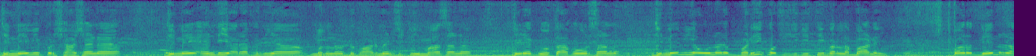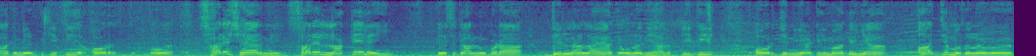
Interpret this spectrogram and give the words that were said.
ਜਿੰਨੇ ਵੀ ਪ੍ਰਸ਼ਾਸਨ ਹੈ, ਜਿੰਨੇ ਐਨਡੀਆਰਐਫ ਦੀਆਂ ਮਤਲਬ ਡਿਪਾਰਟਮੈਂਟਸ ਟੀਮਾਂ ਸਨ, ਜਿਹੜੇ ਗੋਤਾਖੋਰ ਸਨ, ਜਿੰਨੇ ਵੀ ਆ, ਉਹਨਾਂ ਨੇ ਬੜੀ ਕੋਸ਼ਿਸ਼ ਕੀਤੀ, ਪਰ ਲੱਭਾ ਨਹੀਂ। ਪਰ ਦਿਨ ਰਾਤ ਮਿਹਨਤ ਕੀਤੀ ਔਰ ਸਾਰੇ ਸ਼ਹਿਰ ਨੇ, ਸਾਰੇ ਇਲਾਕੇ ਨੇ ਹੀ ਇਸ ਗੱਲ ਨੂੰ ਬੜਾ ਦਿਲ ਨਾਲ ਲਾਇਆ ਤੇ ਉਹਨਾਂ ਦੀ ਹੈਲਪ ਕੀਤੀ। ਔਰ ਜਿੰਨੀਆਂ ਟੀਮਾਂ ਗਈਆਂ, ਅੱਜ ਮਤਲਬ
